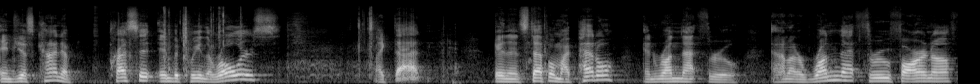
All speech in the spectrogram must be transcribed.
and just kind of press it in between the rollers like that and then step on my pedal and run that through. And I'm gonna run that through far enough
